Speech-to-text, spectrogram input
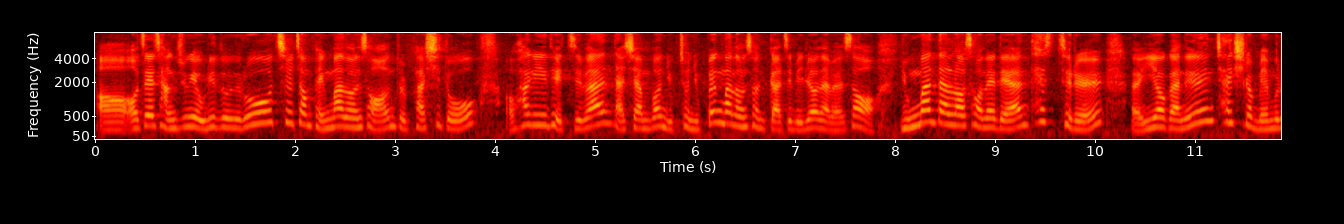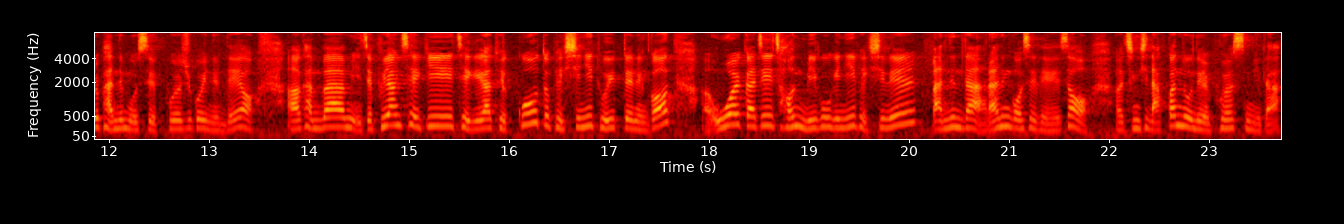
어, 제 장중에 우리 돈으로 7,100만 원 선 돌파 시도 어, 확인이 됐지만 다시 한번 6,600만 원 선까지 밀려나면서 6만 달러 선에 대한 테스트를 어, 이어가는 차익 실현 매물을 받는 모습 보여주고 있는데요. 아, 간밤 이제 부양책이 재개가 됐고 또 백신이 도입되는 것 5월까지 어, 전 미국인이 백신을 맞는다라는 것에 대해서 어, 증시 낙관론을 보였습니다.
